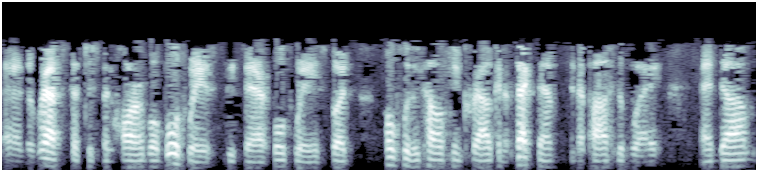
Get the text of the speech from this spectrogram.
And the refs have just been horrible both ways, to be fair, both ways. But hopefully the Coliseum crowd can affect them in a positive way. And um,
